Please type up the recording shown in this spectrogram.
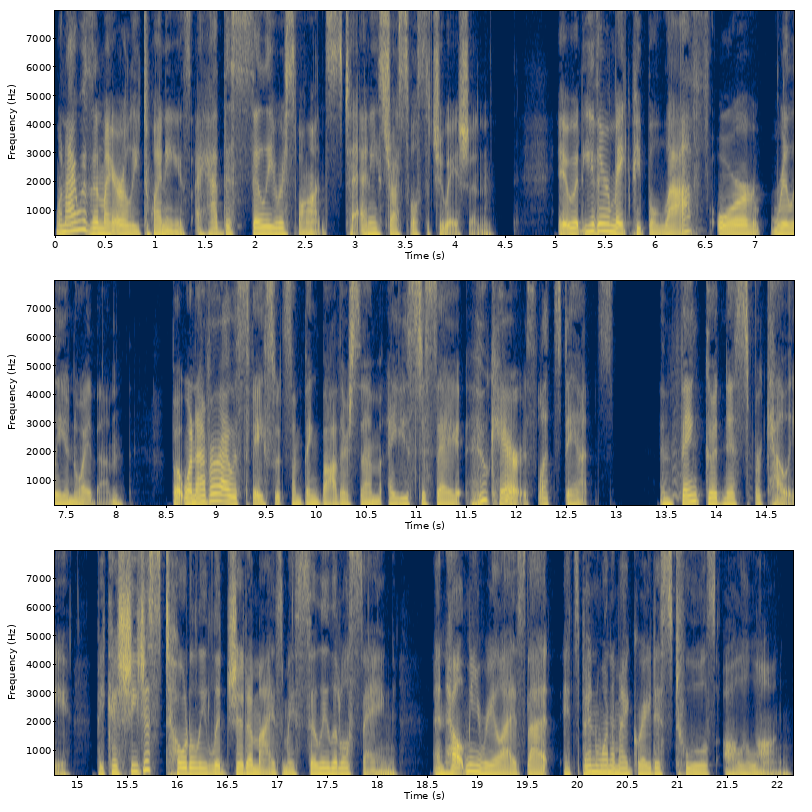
When I was in my early 20s, I had this silly response to any stressful situation. It would either make people laugh or really annoy them. But whenever I was faced with something bothersome, I used to say, Who cares? Let's dance. And thank goodness for Kelly, because she just totally legitimized my silly little saying and helped me realize that it's been one of my greatest tools all along.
